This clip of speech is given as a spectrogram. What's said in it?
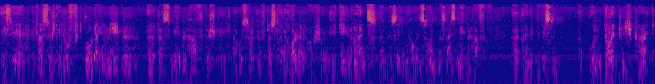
Ich sehe etwas durch die Luft oder im Nebel. Äh, das Nebelhafte spielt bei Husserl öfters eine Rolle, 1, äh, wir sehen Horizont, das heißt nebelhaft, äh, eine gewisse Undeutlichkeit.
